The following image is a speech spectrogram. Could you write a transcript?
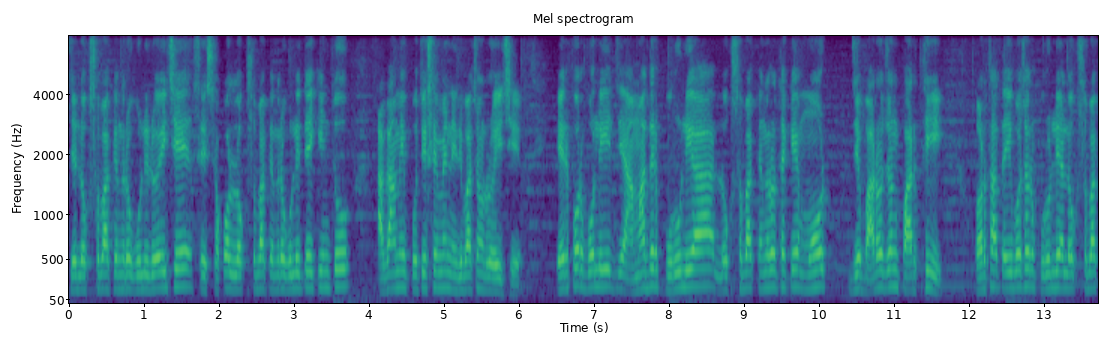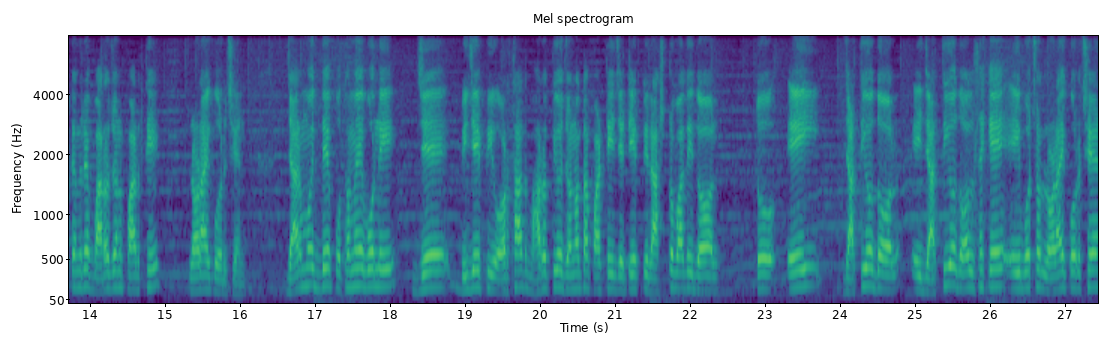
যে লোকসভা কেন্দ্রগুলি রয়েছে, সেই সকল লোকসভা কেন্দ্রগুলিতেই কিন্তু আগামী পঁচিশে মে নির্বাচন রয়েছে। এরপর বলি যে আমাদের পুরুলিয়া লোকসভা কেন্দ্র থেকে মোট যে বারো জন প্রার্থী, অর্থাৎ এই বছর পুরুলিয়া লোকসভা কেন্দ্রে বারো জন প্রার্থী লড়াই করছেন। যার মধ্যে প্রথমে বলি যে বিজেপি অর্থাৎ ভারতীয় জনতা পার্টি যেটি একটি রাষ্ট্রবাদী দল, তো এই জাতীয় দল, এই জাতীয় দল থেকে এই বছর লড়াই করছেন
